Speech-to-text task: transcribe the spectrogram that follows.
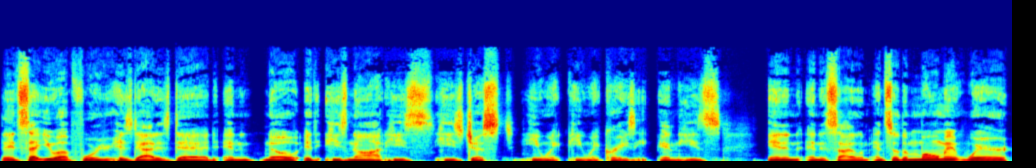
they'd set you up for your, his dad is dead and no it, he's not. He's he's just he went he went crazy and he's in an, an asylum. And so the moment where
